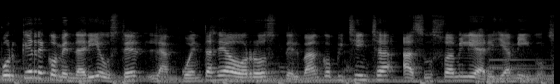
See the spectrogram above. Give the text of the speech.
¿Por qué recomendaría usted las cuentas de ahorros del Banco Pichincha a sus familiares y amigos?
